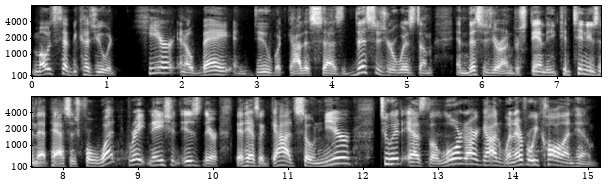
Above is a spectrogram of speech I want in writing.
Moses said, because you would hear and obey and do what God has says. This is your wisdom and this is your understanding. He continues in that passage. For what great nation is there that has a God so near to it as the Lord our God whenever we call on him?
